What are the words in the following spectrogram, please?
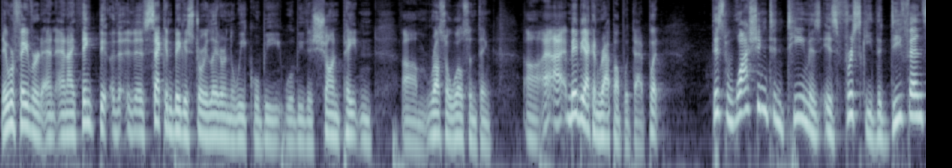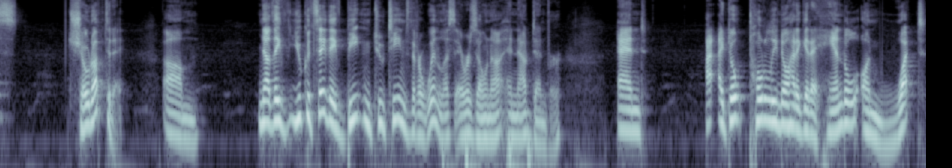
they were favored, and, and I think the, the, the second biggest story later in the week will be will be the Sean Payton, um, Russell Wilson thing. Uh, I, maybe I can wrap up with that, but this Washington team is is frisky. The defense showed up today. Um, now they've you could say they've beaten two teams that are winless, Arizona and now Denver, and I, I don't totally know how to get a handle on what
